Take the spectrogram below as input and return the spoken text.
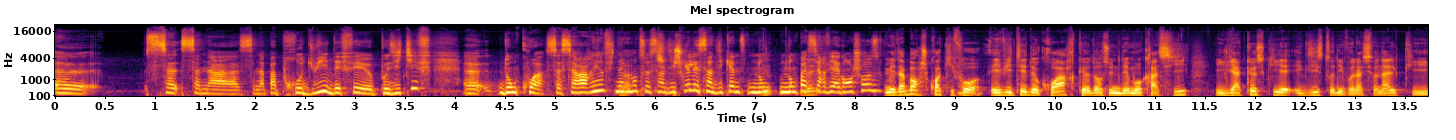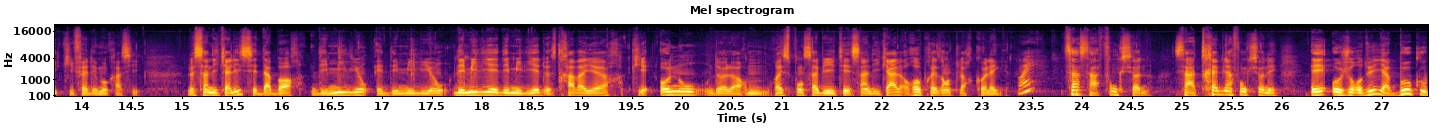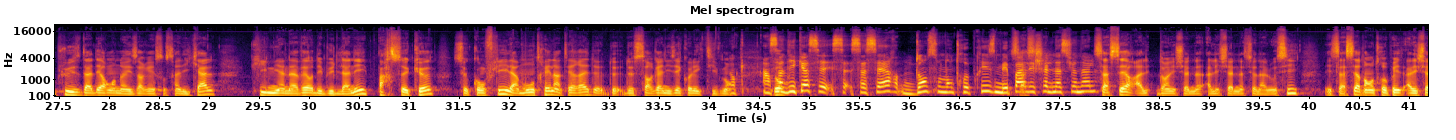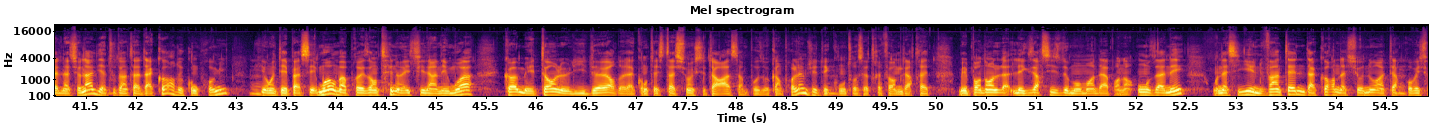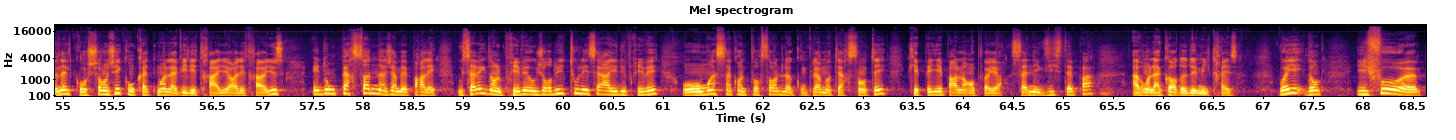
ça n'a pas produit d'effet euh, positif. Euh, donc quoi? Ça sert à rien finalement de se syndiquer? Les syndicats n'ont pas servi à grand-chose? Mais d'abord, je crois qu'il faut éviter de croire que dans une démocratie, il n'y a que ce qui existe au niveau national qui, qui fait démocratie. Le syndicalisme, c'est d'abord des millions et des millions, des milliers et des milliers de travailleurs qui, au nom de leur responsabilité syndicale, représentent leurs collègues. Oui. Ça, ça fonctionne. Ça a très bien fonctionné. Et aujourd'hui, il y a beaucoup plus d'adhérents dans les organisations syndicales qu'il n'y en avait au début de l'année, parce que ce conflit a montré l'intérêt de, s'organiser collectivement. Donc, un syndicat, ça sert dans son entreprise, mais pas à l'échelle nationale? Ça sert à, dans à l'échelle nationale aussi, et ça sert dans l'entreprise. À l'échelle nationale, il y a tout un tas d'accords, de compromis qui ont été passés. Moi, on m'a présenté dans les six derniers mois comme étant le leader de la contestation, etc. Ça ne me pose aucun problème, j'étais contre cette réforme des retraites. Mais pendant l'exercice de mon mandat, pendant 11 années, on a signé une vingtaine d'accords nationaux interprofessionnels qui ont changé concrètement la vie des travailleurs et des travailleuses, et dont personne n'a jamais parlé. Vous savez que dans le privé, aujourd'hui, tous les salariés du privé ont au moins 50% de leur complémentaire santé qui est payé par leur employeur. Ça n'existait pas avant l'accord de 2013. Vous voyez, donc il faut, euh,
